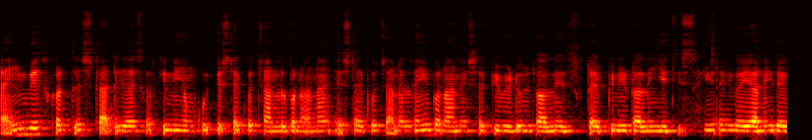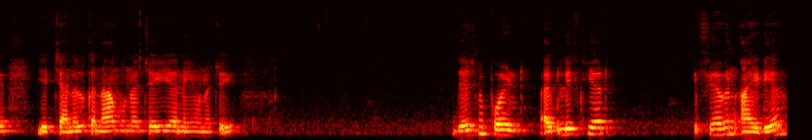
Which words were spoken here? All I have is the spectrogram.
टाइम वेस्ट करते हैं स्ट्रेटेजाइज करके नहीं, हमको इस टाइप का चैनल बनाना है, इस टाइप का चैनल नहीं बनाना, इस टाइप की वीडियो डालनी, इस टाइप की नहीं डालनी, ये चीज़ सही रहेगा या नहीं रहेगा, ये चैनल का नाम होना चाहिए या नहीं होना चाहिए। There is no point I believe कि यार if you have an idea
